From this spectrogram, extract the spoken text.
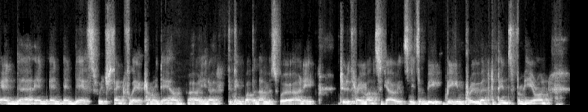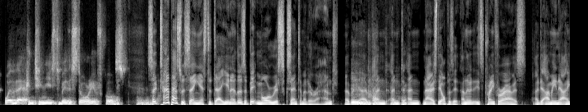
and, uh, and and and deaths, which thankfully are coming down. Uh, you know, to think what the numbers were only two to three months ago. It's it's a big big improvement. It depends from here on whether that continues to be the story, of course. So Tapas was saying yesterday, you know, there's a bit more risk sentiment around, bit, mm. and and and now it's the opposite. And it's 24 hours. I, I mean, I,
